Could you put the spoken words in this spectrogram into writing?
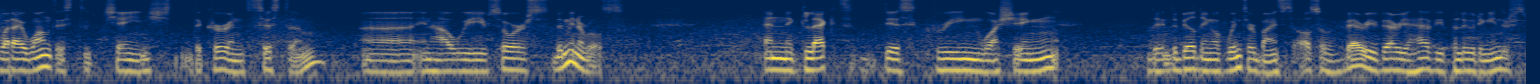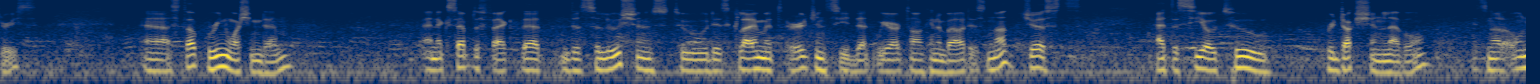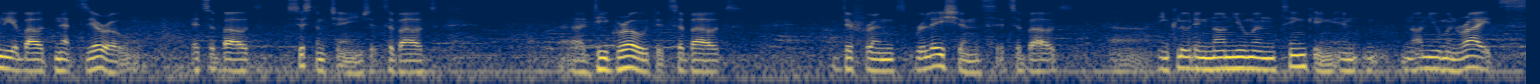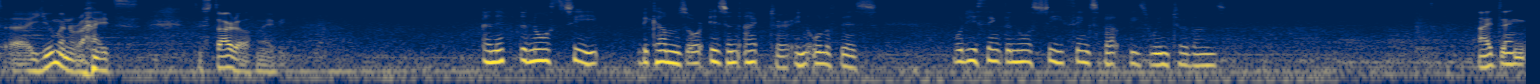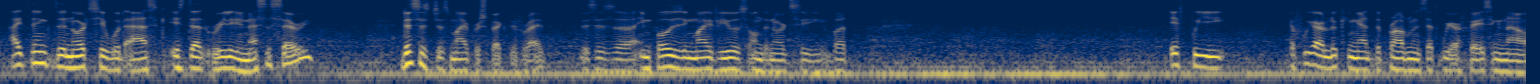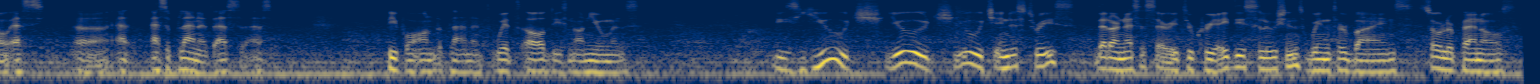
What I want is to change the current system uh, in how we source the minerals and neglect this greenwashing. The, the building of wind turbines is also very, very heavy polluting industries. Uh, stop greenwashing them and accept the fact that the solutions to this climate urgency that we are talking about is not just at the CO2 reduction level. It's not only about net zero, it's about system change, it's about uh, degrowth, it's about different relations, it's about uh, including non-human thinking and non-human rights, uh, human rights, to start off maybe. And if the North Sea becomes or is an actor in all of this, what do you think the North Sea thinks about these wind turbines? I think I think the North Sea would ask, is that really necessary? This is just my perspective, right? This is uh, imposing my views on the North Sea, but if we if we are looking at the problems that we are facing now as uh, as a planet, as as people on the planet, with all these non-humans, these huge, huge, huge industries that are necessary to create these solutions wind turbines, solar panels.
